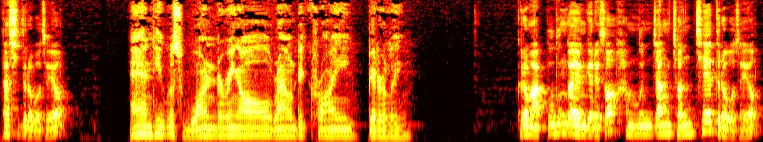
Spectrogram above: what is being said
다시 들어보세요. And he was wandering all round it crying bitterly. 그럼 앞부분과 연결해서 한 문장 전체 들어보세요.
